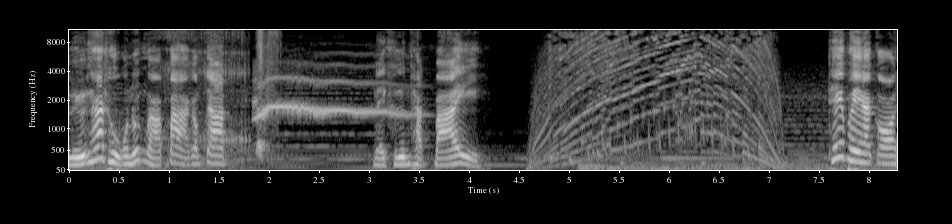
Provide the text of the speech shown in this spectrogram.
หรือถ้าถูกมนุษย์หมาป่ากำจัด ในคืนถัดไป เทพยากร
